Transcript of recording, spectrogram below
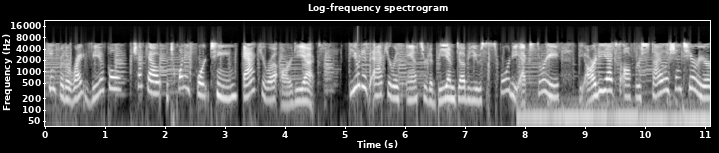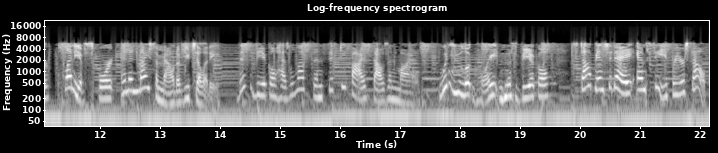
Looking for the right vehicle? Check out the 2014 Acura RDX. Viewed as Acura's answer to BMW's sporty X3, the RDX offers stylish interior, plenty of sport, and a nice amount of utility. This vehicle has less than 55,000 miles. Wouldn't you look great in this vehicle? Stop in today and see for yourself.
